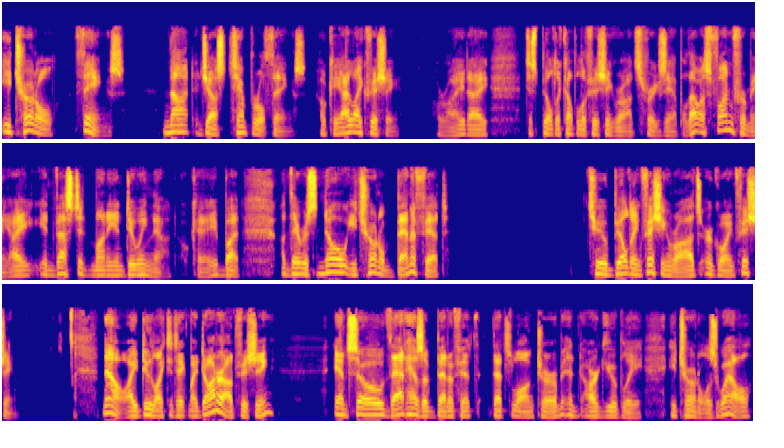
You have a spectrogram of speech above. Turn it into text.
eternal things, not just temporal things. Okay, I like fishing. All right, I just built a couple of fishing rods, for example. That was fun for me. I invested money in doing that. Okay, but there is no eternal benefit to building fishing rods or going fishing. Now, I do like to take my daughter out fishing, and so that has a benefit that's long term and arguably eternal as well.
